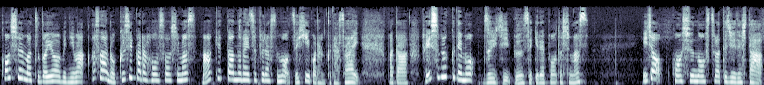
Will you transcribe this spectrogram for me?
今週末土曜日には朝6時から放送しますマーケットアナライズプラスもぜひご覧ください。また、Facebook でも随時分析レポートします。以上、今週のストラテジーでした。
